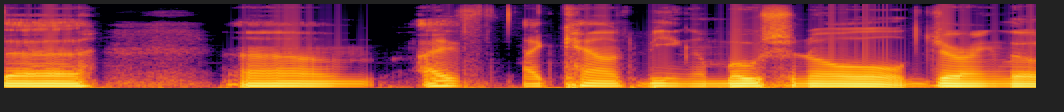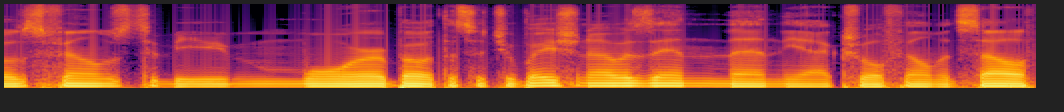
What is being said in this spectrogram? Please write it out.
uh, um, I I count being emotional during those films to be more about the situation I was in than the actual film itself.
